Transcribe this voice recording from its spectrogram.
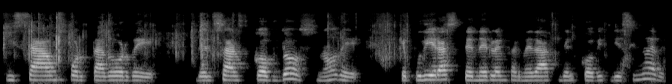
quizá un portador de, del SARS-CoV-2, ¿no? De que pudieras tener la enfermedad del COVID-19.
